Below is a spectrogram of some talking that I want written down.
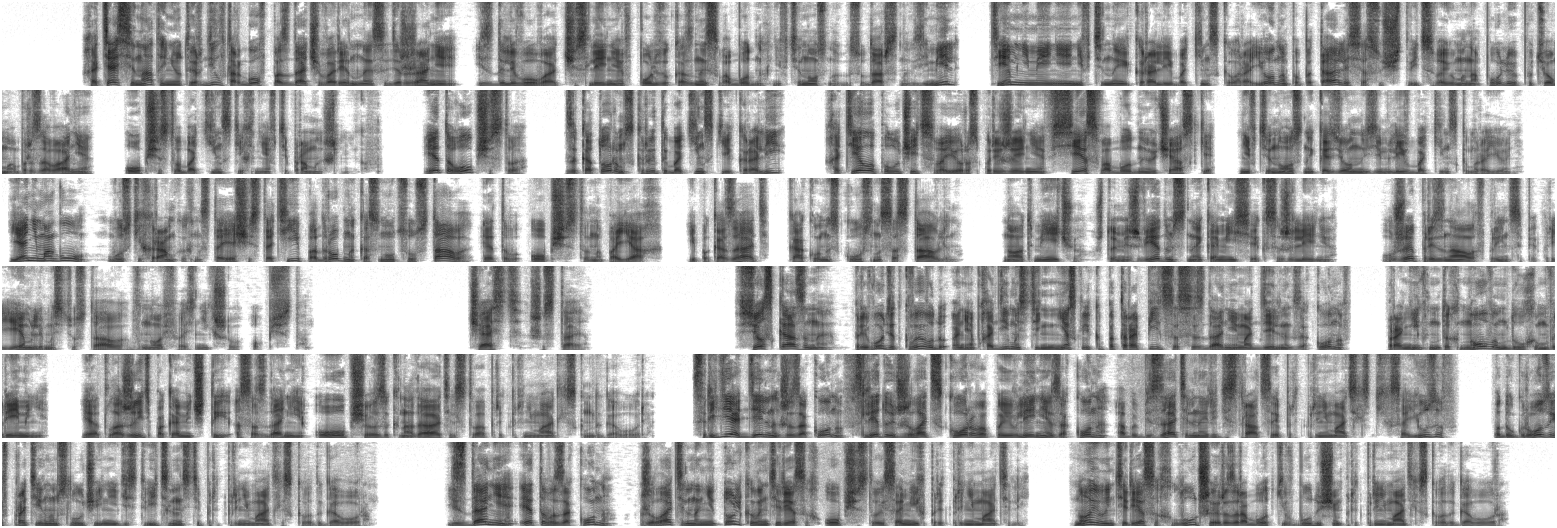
Хотя Сенат и не утвердил торгов по сдаче в арендное содержание из долевого отчисления в пользу казны свободных нефтеносных государственных земель, тем не менее нефтяные короли Бакинского района попытались осуществить свою монополию путем образования общества бакинских нефтепромышленников. Это общество, за которым скрыты бакинские короли, хотела получить в свое распоряжение все свободные участки нефтеносной казенной земли в Бакинском районе. Я не могу в узких рамках настоящей статьи подробно коснуться устава этого общества на паях и показать, как он искусно составлен, но отмечу, что межведомственная комиссия, к сожалению, уже признала в принципе приемлемость устава вновь возникшего общества. Часть шестая. Все сказанное приводит к выводу о необходимости несколько поторопиться с изданием отдельных законов проникнутых новым духом времени, и отложить пока мечты о создании общего законодательства о предпринимательском договоре. Среди отдельных же законов следует желать скорого появления закона об обязательной регистрации предпринимательских союзов под угрозой в противном случае недействительности предпринимательского договора. Издание этого закона желательно не только в интересах общества и самих предпринимателей, но и в интересах лучшей разработки в будущем предпринимательского договора.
